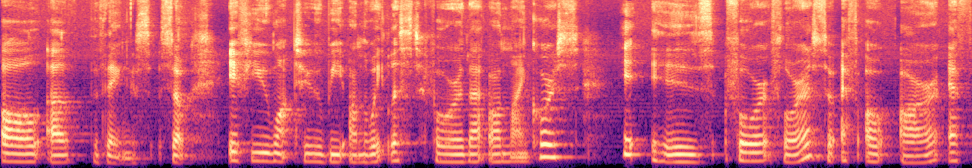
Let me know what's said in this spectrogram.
all of the things. So, if you want to be on the wait list for that online course, it is for Flora, so F O R F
